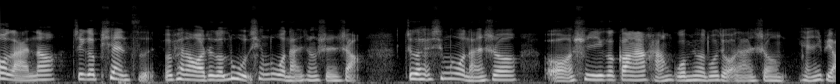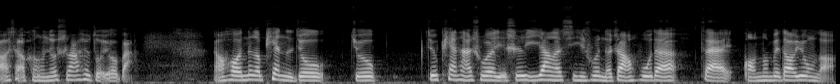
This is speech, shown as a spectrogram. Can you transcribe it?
后来呢，这个骗子又骗到了这个陆姓陆的男生身上。这个姓陆的男生，呃，是一个刚来韩国没有多久的男生，年纪比较小，可能就十八岁左右吧。然后那个骗子就就就骗他说，也是一样的信息，说你的账户在在广东被盗用了，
